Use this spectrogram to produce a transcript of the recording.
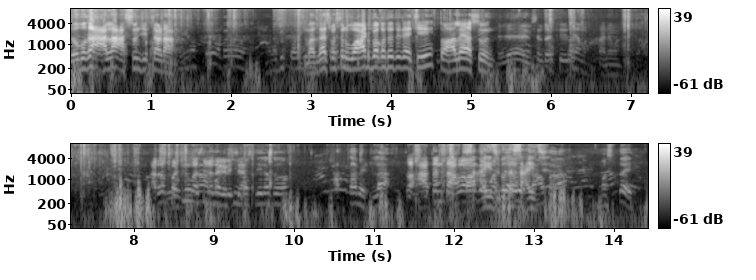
यो बघा आला असून जिताडा मगासपासून वाट बघत होते त्याची तो आलाय असून. साईज बघा साईज? मस्त आहे.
